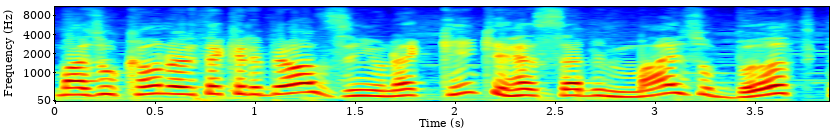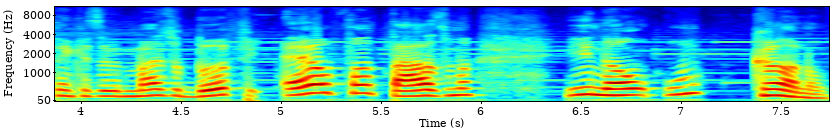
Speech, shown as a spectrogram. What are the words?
mas o Cano ele tem aquele BOzinho, né? Quem que recebe mais o buff, tem que receber mais o buff, é o Fantasma e não o Cano,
